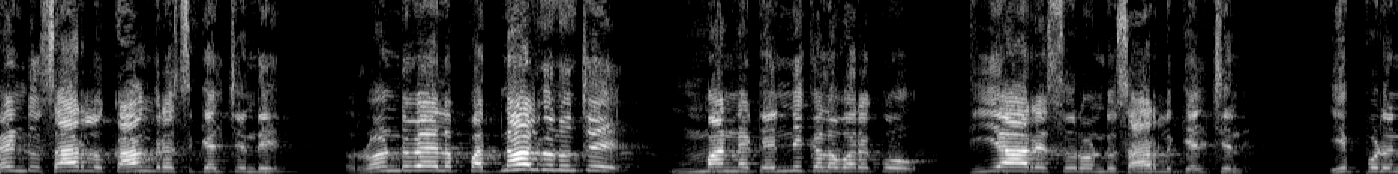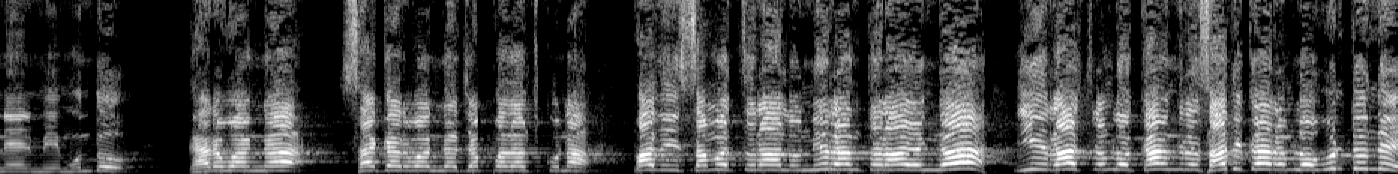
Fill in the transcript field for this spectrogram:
రెండు సార్లు కాంగ్రెస్ గెలిచింది. రెండు వేల పద్నాలుగు నుంచి మొన్నటి ఎన్నికల వరకు టిఆర్ఎస్ రెండు సార్లు గెలిచింది. ఇప్పుడు నేను మీ ముందు గర్వంగా సగర్వంగా చెప్పదలుచుకున్న పది సంవత్సరాలు నిరంతరాయంగా ఈ రాష్ట్రంలో కాంగ్రెస్ అధికారంలో ఉంటుంది.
